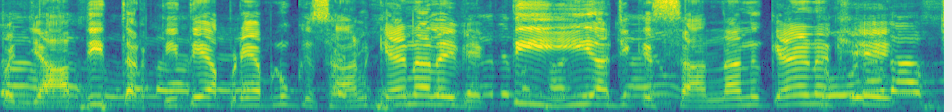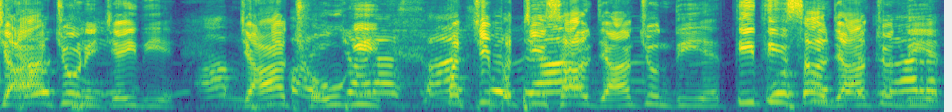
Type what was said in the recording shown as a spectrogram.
ਪੰਜਾਬ ਦੀ ਧਰਤੀ ਤੇ ਆਪਣੇ ਆਪ ਨੂੰ ਕਿਸਾਨ ਕਹਿਣ ਵਾਲੇ ਵਿਅਕਤੀ ਅੱਜ ਕਿਸਾਨਾਂ ਨੂੰ ਕਹਿਣ ਕਿ ਜਾਂਚ ਹੋਣੀ ਚਾਹੀਦੀ ਹੈ। ਜਾਂਚ ਹੋਊਗੀ। 25 25 ਸਾਲ ਜਾਂਚ ਹੁੰਦੀ ਹੈ। 30 30 30 ਸਾਲ ਜਾਂਚ ਹੁੰਦੀ ਹੈ।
